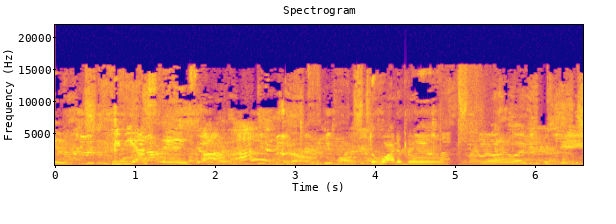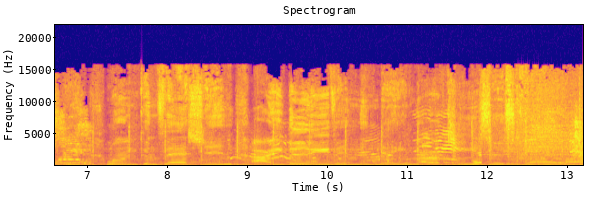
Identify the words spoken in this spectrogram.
Is VBS is um, the water balloon. I really like the games. One confession, I believe in the name of Jesus Christ.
